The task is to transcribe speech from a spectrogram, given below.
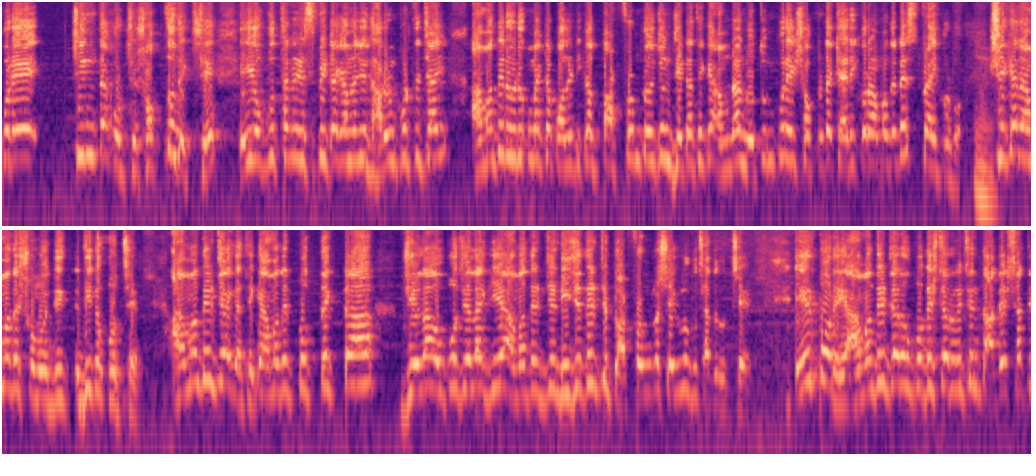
করে চিন্তা করছে স্বপ্ন দেখছে এই অভ্যুত্থানের স্পিডটাকে আমরা যদি ধারণ করতে চাই আমাদের ওইরকম একটা পলিটিক্যাল প্ল্যাটফর্ম প্রয়োজন যেটা থেকে আমরা নতুন করে এই স্বপ্নটা ক্যারি করে আমাদের ট্রাই করব। সেখানে আমাদের সময় দিতে হচ্ছে। আমাদের জায়গা থেকে আমাদের প্রত্যেকটা জেলা উপজেলা গিয়ে আমাদের যে নিজেদের যে প্ল্যাটফর্মগুলো সেগুলো গুছাতে হচ্ছে। এরপরে আমাদের যারা উপদেষ্টা রয়েছেন তাদের সাথে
